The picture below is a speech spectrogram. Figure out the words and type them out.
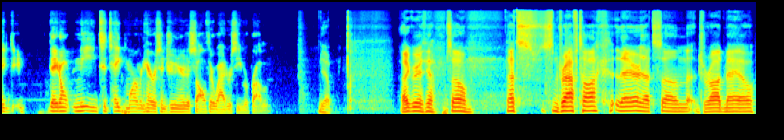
it, it- they don't need to take Marvin Harrison Jr. to solve their wide receiver problem. Yep. I agree with you. So that's some draft talk there. That's some Jerod Mayo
